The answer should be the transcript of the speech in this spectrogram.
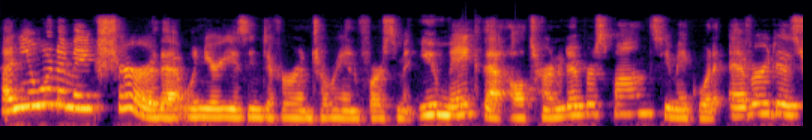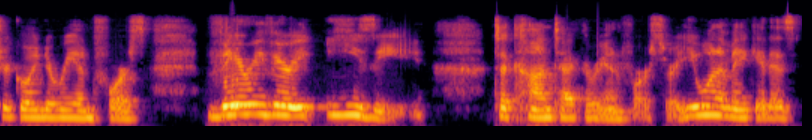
And you want to make sure that when you're using differential reinforcement, you make that alternative response, you make whatever it is you're going to reinforce very, very easy to contact the reinforcer. You want to make it as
